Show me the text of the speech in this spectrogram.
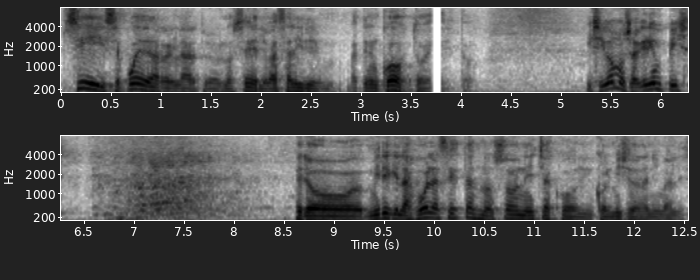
sí, se puede arreglar, pero no sé, le va a salir, va a tener un costo esto. ¿Y si vamos a Greenpeace? Pero mire que las bolas estas no son hechas con colmillos de animales.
